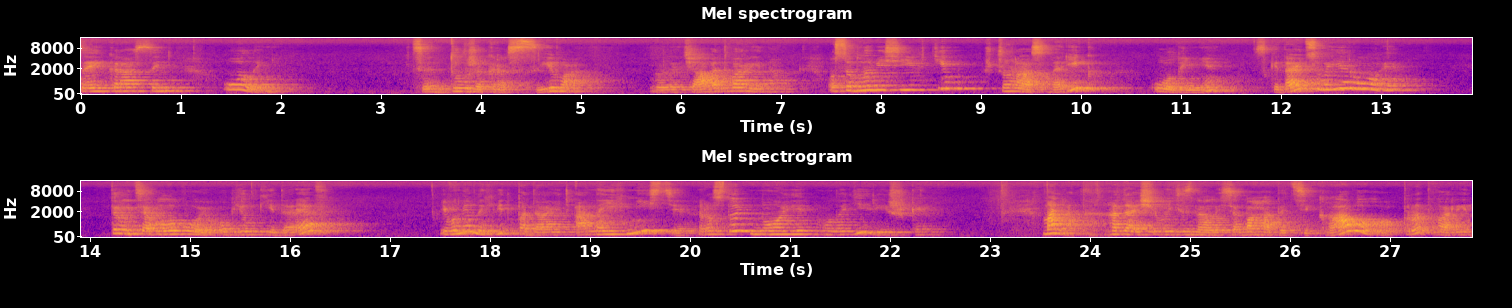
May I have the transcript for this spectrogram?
цей красень олень. Це дуже красива, величава тварина. Особливість її в тім, що раз на рік олені скидають свої роги труться головою об гілки дерев, і вони в них відпадають, а на їх місці ростуть нові молоді ріжки. Малята, гадаю, що ви дізналися багато цікавого про тварин.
